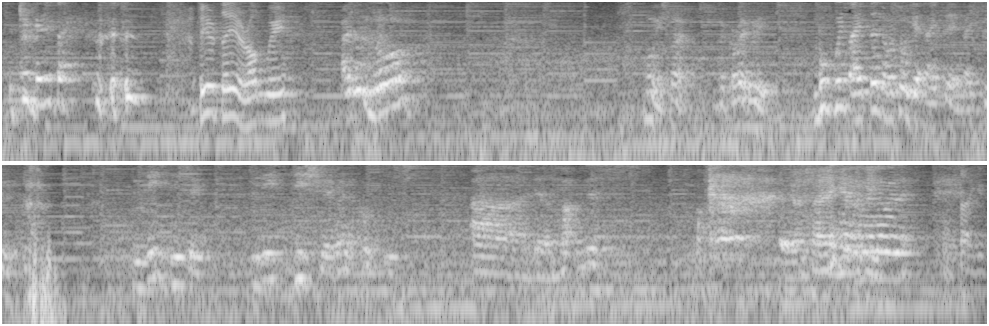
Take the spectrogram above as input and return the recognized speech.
It keeps getting tight. Are you turning the wrong way? I don't know. No, it's not. The correct way. Both ways I turn also get lighter and lighter. today's dish, eh, today's dish eh, we're gonna cook is uh, the Magnus. Jangan saya lagi. Saya lagi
